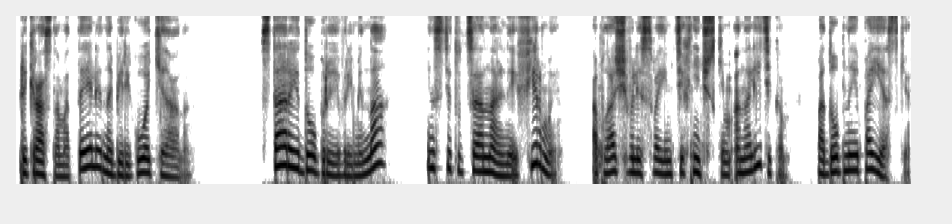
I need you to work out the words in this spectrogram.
в прекрасном отеле на берегу океана. В старые добрые времена институциональные фирмы оплачивали своим техническим аналитикам подобные поездки,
